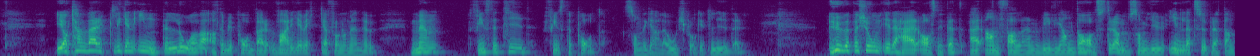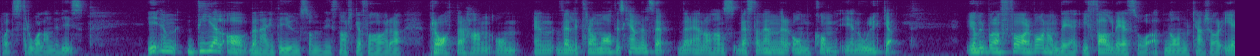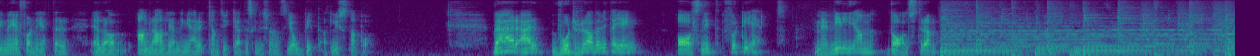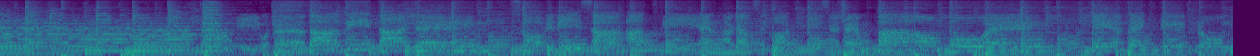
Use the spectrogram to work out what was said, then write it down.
Jag kan verkligen inte lova att det blir poddar varje vecka från och med nu. Men finns det tid finns det podd, som det gamla ordspråket lyder. Huvudperson i det här avsnittet är anfallaren William Dahlström som ju inlett Superettan på ett strålande vis. I en del av den här intervjun som ni snart ska få höra pratar han om en väldigt traumatisk händelse där en av hans bästa vänner omkom i en olycka. Jag vill bara förvarna om det ifall det är så att någon kanske har egna erfarenheter eller av andra anledningar kan tycka att det skulle kännas jobbigt att lyssna på. Det här är Vårt röda vita gäng, avsnitt 41 med William Dahlström.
